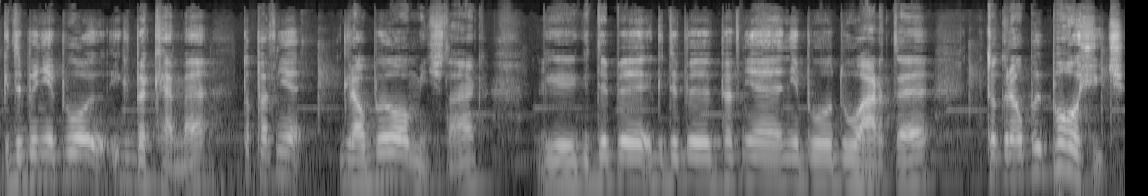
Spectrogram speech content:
gdyby nie było Igbekeme, to pewnie grałby Omić, tak? Gdyby, gdyby pewnie nie było Duarte, to grałby Bozić,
